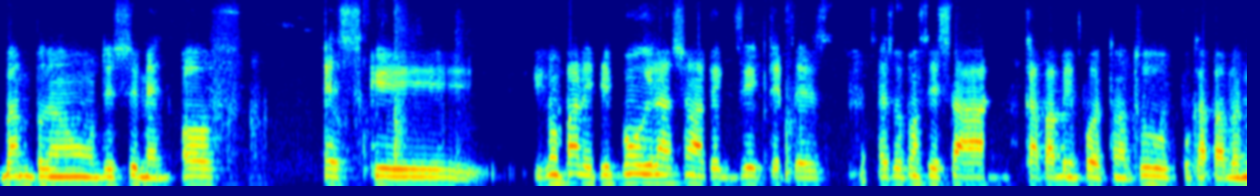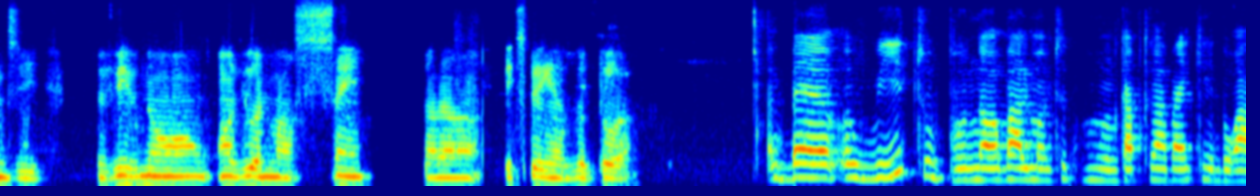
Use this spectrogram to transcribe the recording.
bam pran de semen off. Eske yon pale de bon relasyon avèk dik tepèz. Eske ou panse sa kapab important tou pou kapab an di vive nou environnement sen pandan eksperyans doktora. Ben, oui, tout pou normalman tout moun kap travay ki doa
